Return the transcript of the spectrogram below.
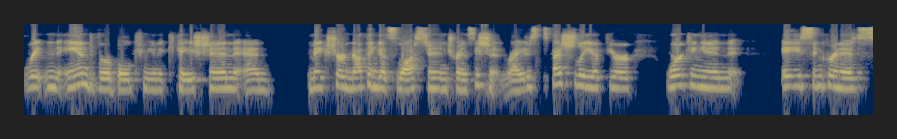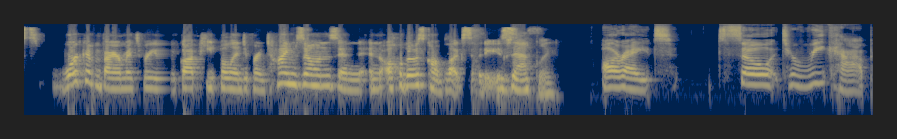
written and verbal communication and make sure nothing gets lost in translation, right? Especially if you're working in asynchronous work environments where you've got people in different time zones and, and all those complexities. Exactly. All right. So to recap,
